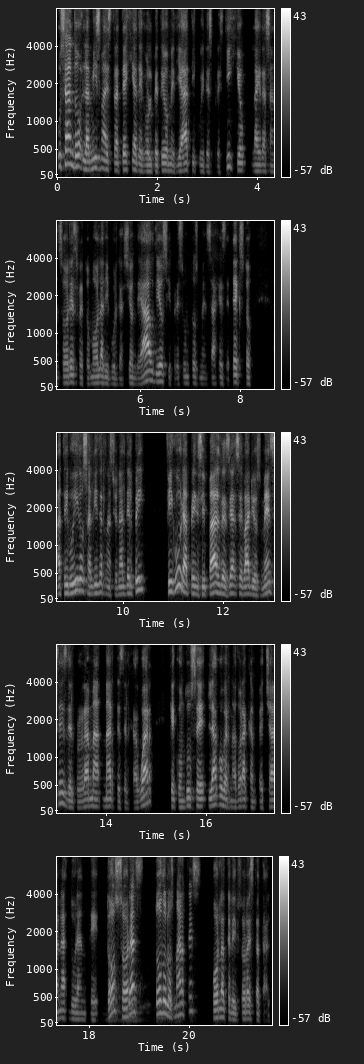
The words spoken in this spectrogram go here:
Usando la misma estrategia de golpeteo mediático y desprestigio, Laida Sansores retomó la divulgación de audios y presuntos mensajes de texto atribuidos al líder nacional del PRI, figura principal desde hace varios meses del programa Martes del Jaguar, que conduce la gobernadora campechana durante dos horas todos los martes por la televisora estatal.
